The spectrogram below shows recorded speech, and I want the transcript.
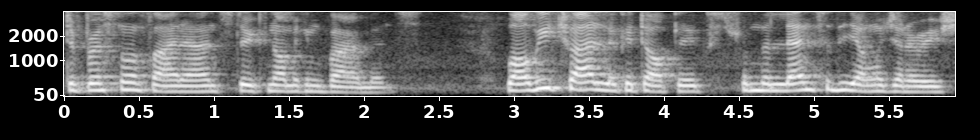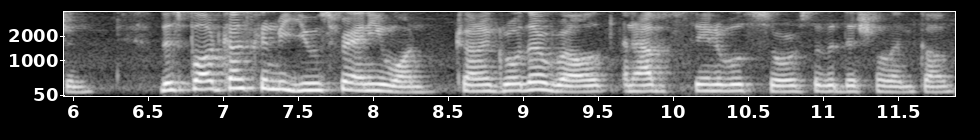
to personal finance to economic environments. While we try to look at topics from the lens of the younger generation, this podcast can be used for anyone trying to grow their wealth and have a sustainable source of additional income.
